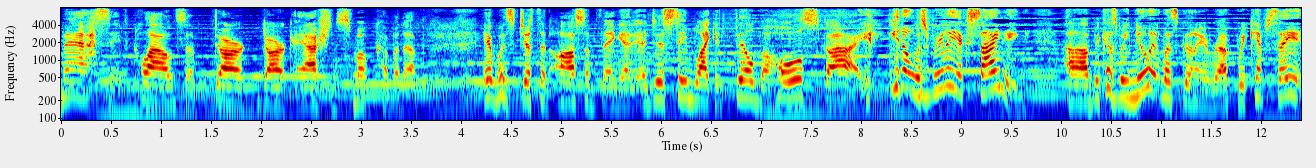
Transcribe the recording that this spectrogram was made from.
massive clouds of dark, dark ash and smoke coming up. It was just an awesome thing. It, it just seemed like it filled the whole sky. You know, it was really exciting uh, because we knew it was going to erupt. We kept say,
